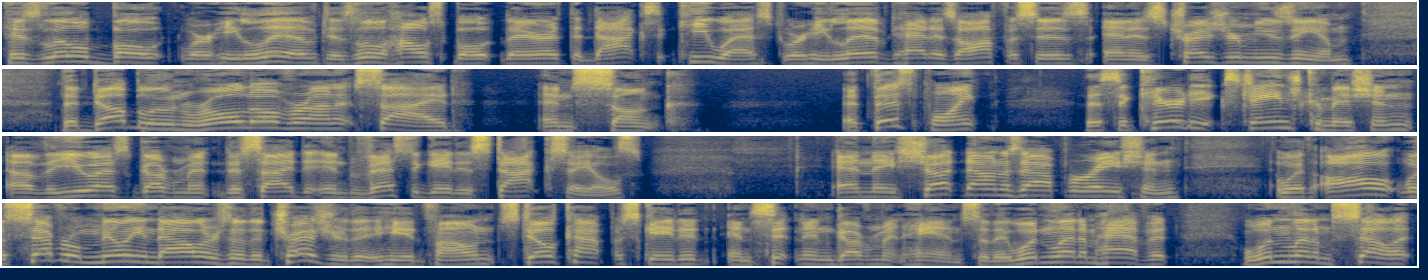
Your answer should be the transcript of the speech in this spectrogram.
his little boat where he lived, his little houseboat there at the docks at Key West, where he lived, had his offices and his treasure museum. The doubloon rolled over on its side and sunk. At this point, the Security Exchange Commission of the U.S. government decided to investigate his stock sales, and they shut down his operation with all with several million dollars of the treasure that he had found still confiscated and sitting in government hands. So they wouldn't let him have it, wouldn't let him sell it.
